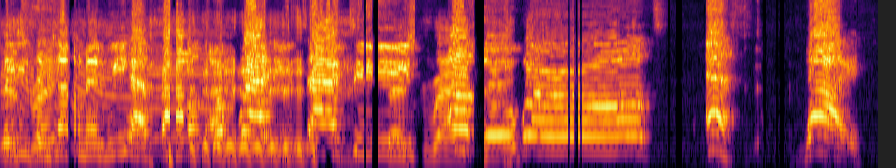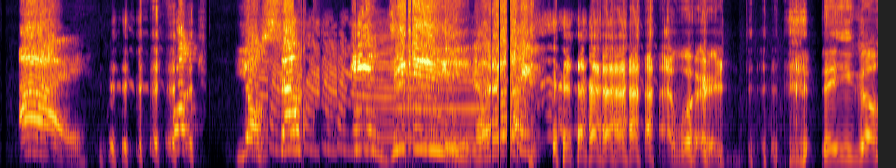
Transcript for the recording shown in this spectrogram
Ladies right. and gentlemen, we have found a brand new tag team that's right. of the world. F Y I. Fuck yourself indeed. Word. There you go.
